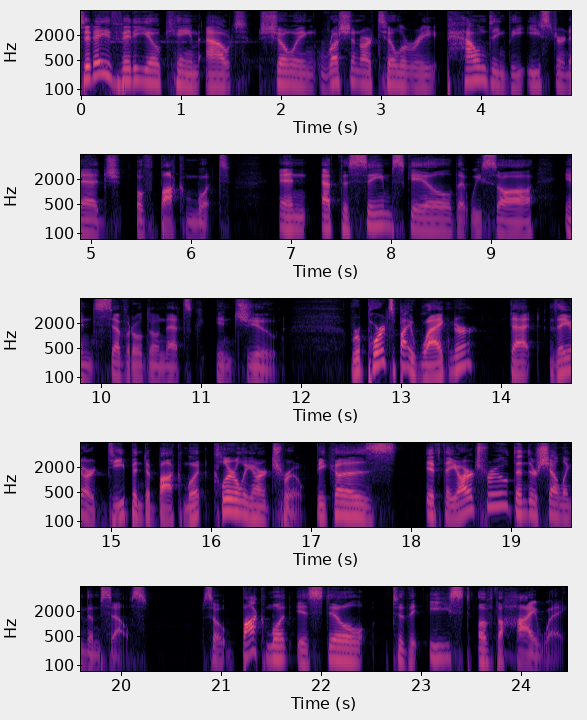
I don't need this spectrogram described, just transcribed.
Today, video came out showing Russian artillery pounding the eastern edge of Bakhmut, and at the same scale that we saw in Severodonetsk in June. Reports by Wagner that they are deep into Bakhmut clearly aren't true, because if they are true, then they're shelling themselves. So Bakhmut is still to the east of the highway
